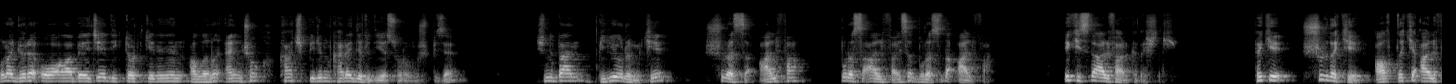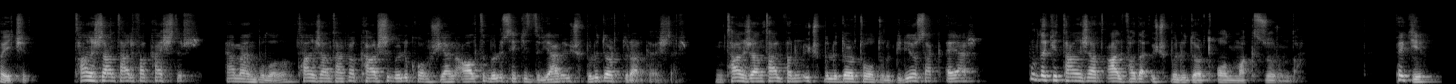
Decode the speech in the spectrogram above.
Buna göre OABC dikdörtgeninin alanı en çok kaç birim karedir diye sorulmuş bize. Şimdi ben biliyorum ki şurası alfa, burası alfa ise burası da alfa. İkisi de alfa arkadaşlar. Peki şuradaki alttaki alfa için tanjant alfa kaçtır? Hemen bulalım. Tanjant alfa karşı bölü komşu yani 6 bölü 8'dir. Yani 3 bölü 4'tür arkadaşlar. Şimdi tanjant alfanın 3 bölü 4 olduğunu biliyorsak eğer buradaki tanjant alfa da 3 bölü 4 olmak zorunda. Peki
